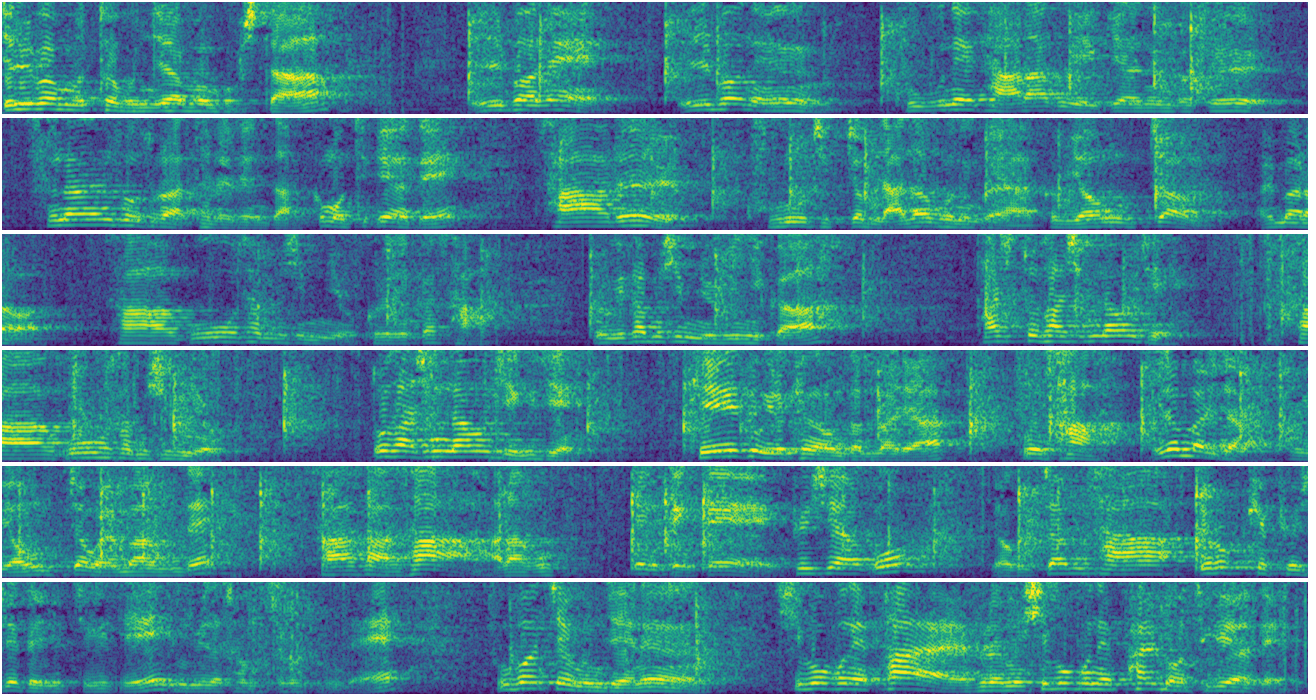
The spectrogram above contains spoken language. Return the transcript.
1번부터 문제 한번 봅시다. 1번에 1번은 9분의 4라고 얘기하는 것을 순환소수로 나타내야 된다. 그럼 어떻게 해야 돼? 4를 9로 직접 나눠보는 거야. 그럼 0. 얼마 나와? 4, 9, 36. 그러니까 4. 여기 36이니까 다시 또 40 나오지? 4, 9, 36. 또 40 나오지, 그지? 계속 이렇게 나온단 말이야. 그럼 4. 이런 말이잖아. 그럼 0. 얼마 하면 돼? 444라고 땡땡땡 표시하고 0.4 이렇게 표시가 되겠지, 그지? 여기다 점 찍어주면 돼. 두 번째 문제는 15분의 8. 그러면 15분의 8도 어떻게 해야 돼?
